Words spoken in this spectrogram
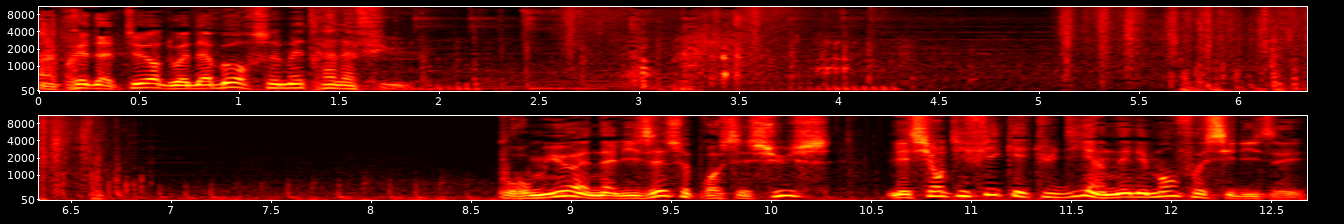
Un prédateur doit d'abord se mettre à l'affût. Pour mieux analyser ce processus, les scientifiques étudient un élément fossilisé.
